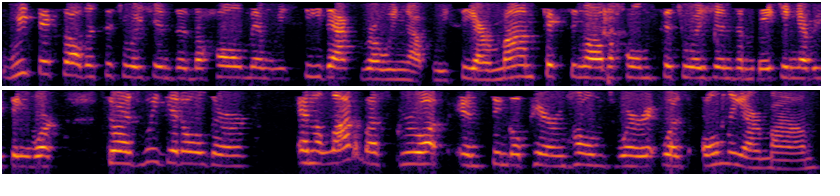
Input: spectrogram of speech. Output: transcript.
we fix all the situations in the home and we see that growing up. We see our mom fixing all the home situations and making everything work. So as we get older, and a lot of us grew up in single parent homes where it was only our mom.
